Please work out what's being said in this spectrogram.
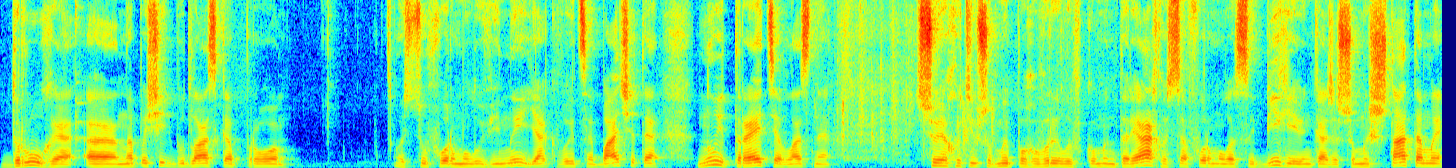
Друге, е, напишіть, будь ласка, про ось цю формулу війни, як ви це бачите. Ну і третє, власне, що я хотів, щоб ми поговорили в коментарях. Ось ця формула Сибіги. Він каже, що ми Штатами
